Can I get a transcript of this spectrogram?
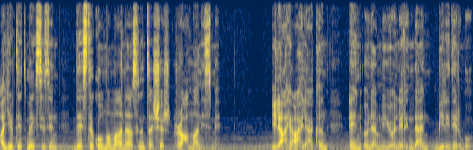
Ayırt etmeksizin destek olma manasını taşır Rahman ismi. İlahi ahlakın en önemli yönlerinden biridir bu.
